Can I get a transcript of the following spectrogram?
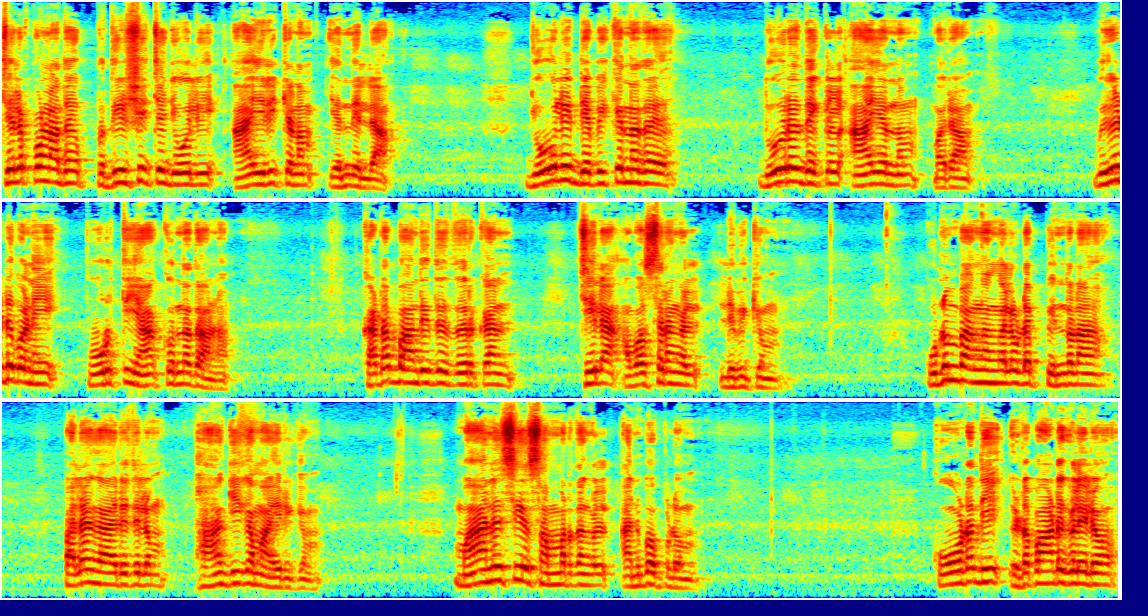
ചിലപ്പോൾ അത് പ്രതീക്ഷിച്ച ജോലി ആയിരിക്കണം എന്നില്ല. ജോലി ലഭിക്കുന്നത് ദൂരദിക്കിൽ ആയെന്നും വരാം. വീട് പണി പൂർത്തിയാക്കുന്നതാണ്. കടബാധ്യത തീർക്കാൻ ചില അവസരങ്ങൾ ലഭിക്കും. കുടുംബാംഗങ്ങളുടെ പിന്തുണ പല കാര്യത്തിലും ഭാഗികമായിരിക്കും. മാനസിക സമ്മർദ്ദങ്ങൾ അനുഭവപ്പെടും. കോടതി ഇടപാടുകളിലോ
